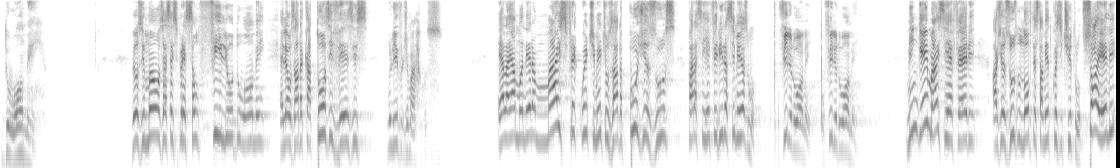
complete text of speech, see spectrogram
do Homem meus irmãos, essa expressão filho do homem, ela é usada 14 vezes no livro de Marcos. Ela é a maneira mais frequentemente usada por Jesus para se referir a si mesmo, o filho do homem, o filho do homem. Ninguém mais se refere a Jesus no Novo Testamento com esse título, só ele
